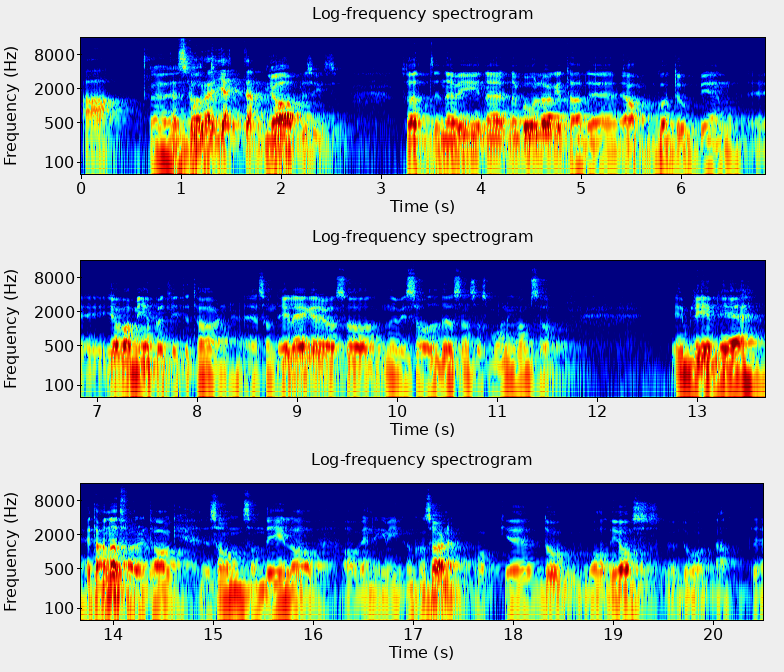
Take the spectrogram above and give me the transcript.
Ah, den stora att- jätten. Ja, precis. Så att när, vi, när, när bolaget hade ja, gått upp igen, jag var med på ett litet hörn som delägare och så när vi sålde och sen så småningom så blev det ett annat företag som, som del av, av Energimikon-koncernen. Och eh, då valde jag då att eh,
